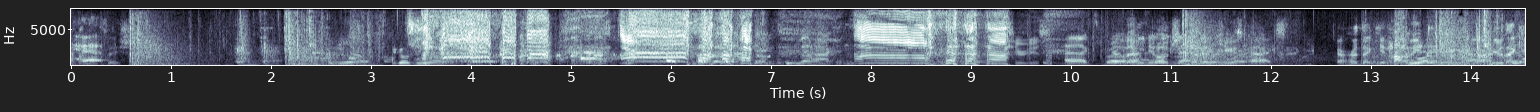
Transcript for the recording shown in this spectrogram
off. Say shit. He goes to you. Oh, the hacking. The hacking. Bro, are you serious? Hacks, Hear bro. that? He knew Dog shit exactly that where you were hacks. hacks. I heard that kid. How Mike. are you- I heard that kid's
